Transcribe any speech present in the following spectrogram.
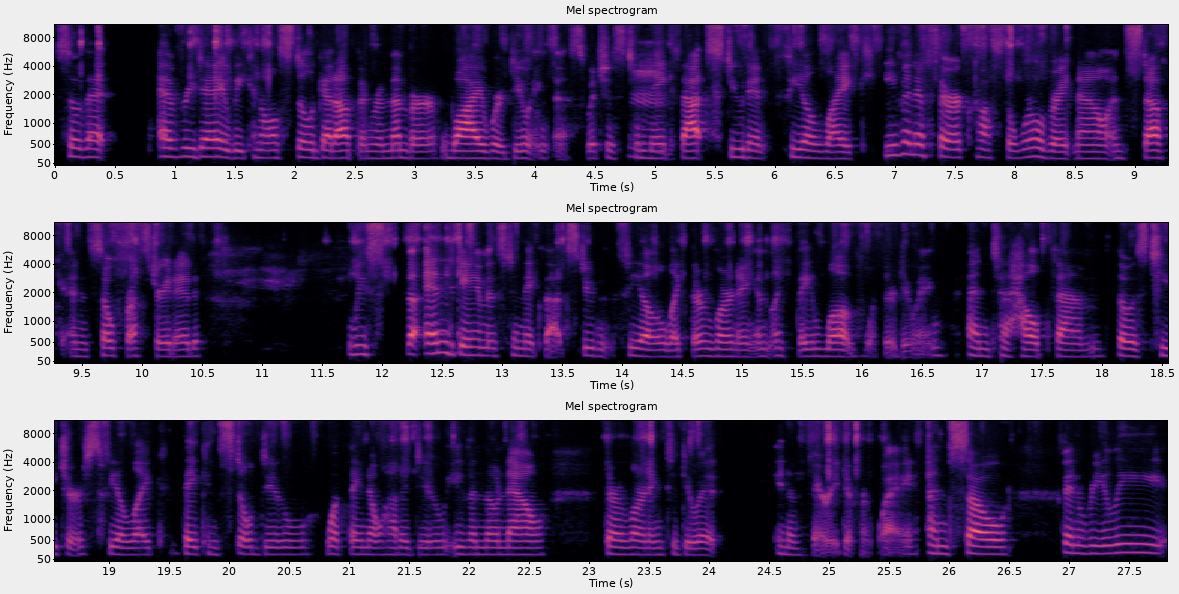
so that every day we can all still get up and remember why we're doing this, which is to Mm. make that student feel like, even if they're across the world right now and stuck and so frustrated, we the end game is to make that student feel like they're learning and like they love what they're doing and to help them those teachers feel like they can still do what they know how to do even though now they're learning to do it in a very different way and so been really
